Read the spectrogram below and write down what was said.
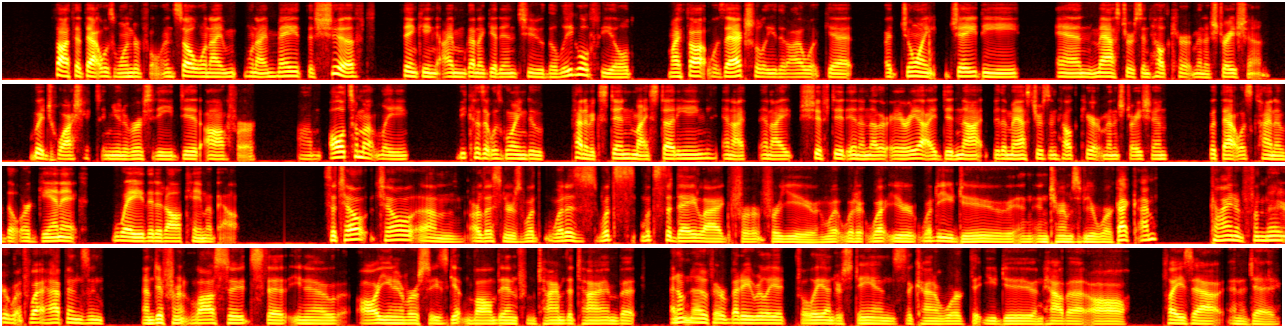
thought that that was wonderful. And so when I when I made the shift, thinking I'm going to get into the legal field, my thought was actually that I would get a joint JD and Master's in Healthcare Administration, which mm-hmm. Washington University did offer. Um, ultimately, because it was going to kind of extend my studying and I and I shifted in another area. I did not do the master's in healthcare administration, but that was kind of the organic way that it all came about. So tell tell um, our listeners what what is what's what's the day like for for you and what what what you what do you do in, in terms of your work? I, I'm kind of familiar with what happens in um, different lawsuits that you know all universities get involved in from time to time, but I don't know if everybody really fully understands the kind of work that you do and how that all plays out in a day.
